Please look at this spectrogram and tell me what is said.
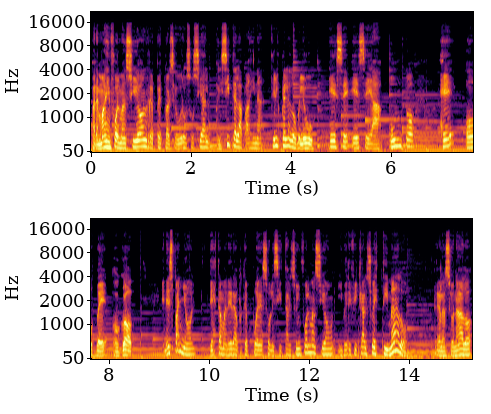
Para más información respecto al Seguro Social, visite la página www.ssa.gov en español. De esta manera usted puede solicitar su información y verificar su estimado relacionado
